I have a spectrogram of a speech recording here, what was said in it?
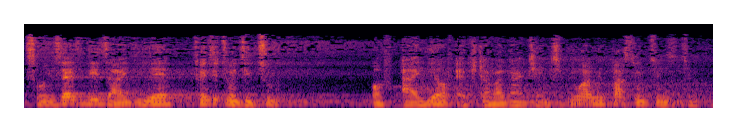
So he says these are year 2022 of a year of extravagant change. Meanwhile, we passed 2022.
